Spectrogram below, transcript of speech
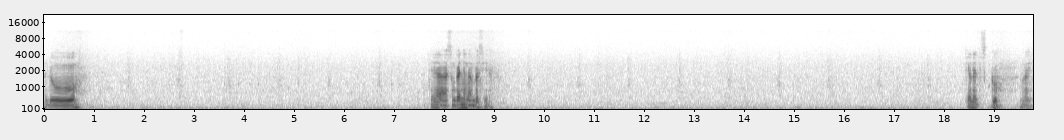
Aduh. Ya seenggaknya nambah sih ya okay, let's go. Mulai.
